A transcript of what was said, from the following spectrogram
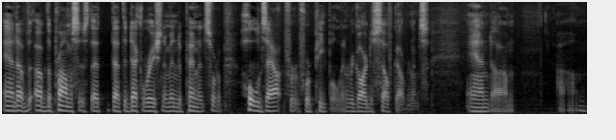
and of, of the promises that, that the Declaration of Independence sort of holds out for, for people in regard to self governance and um, um,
